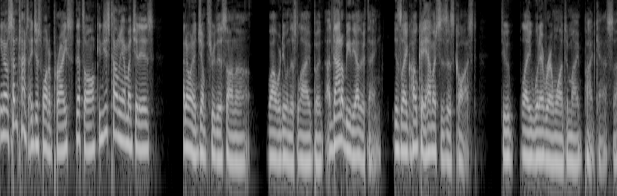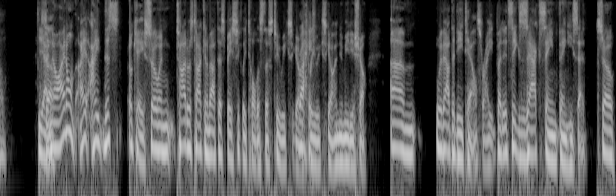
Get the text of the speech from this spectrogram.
You know, sometimes I just want a price. That's all. Can you just tell me how much it is? I don't want to jump through this on the while we're doing this live, but uh, that'll be the other thing. Is like, okay, how much does this cost to play whatever I want in my podcast? So Yeah, So- no, I don't. I, I, this, okay. So when Todd was talking about this, basically told us this two weeks ago, Right. three weeks ago on New Media Show, um, without the details, right? But it's the exact same thing he said. So,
